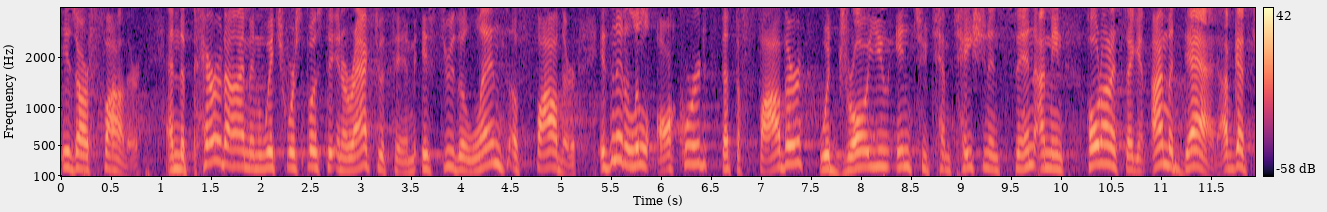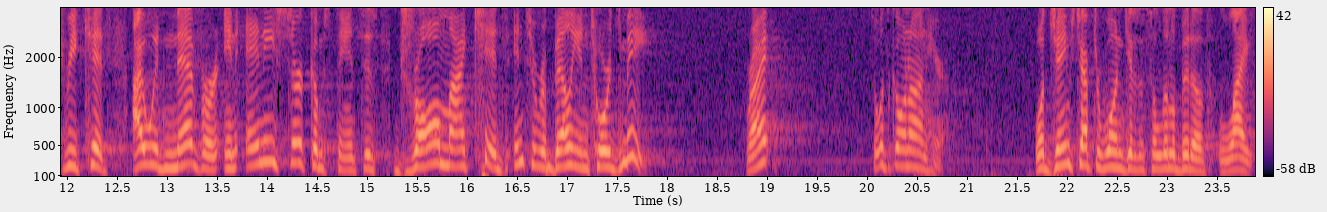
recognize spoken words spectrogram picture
is our Father and the paradigm in which we're supposed to interact with him is through the lens of father. Isn't it a little awkward that the father would draw you into temptation and sin? I mean, hold on a second. I'm a dad, I've got three kids. I would never, in any circumstances, draw my kids into rebellion towards me. Right? So, what's going on here? Well, James chapter 1 gives us a little bit of light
